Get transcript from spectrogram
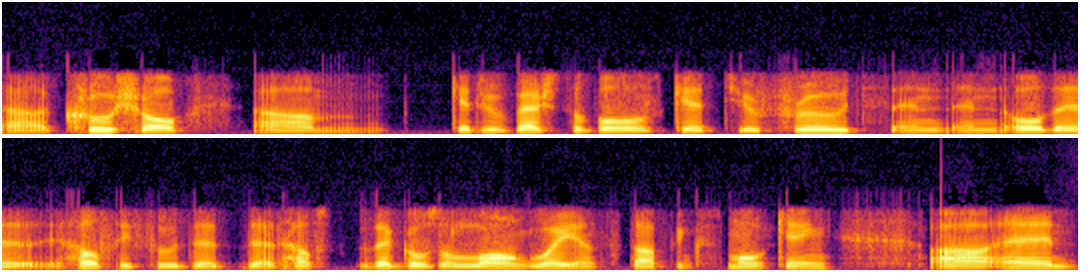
uh, crucial. Um, get your vegetables, get your fruits, and and all the healthy food that that helps that goes a long way in stopping smoking. Uh, and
